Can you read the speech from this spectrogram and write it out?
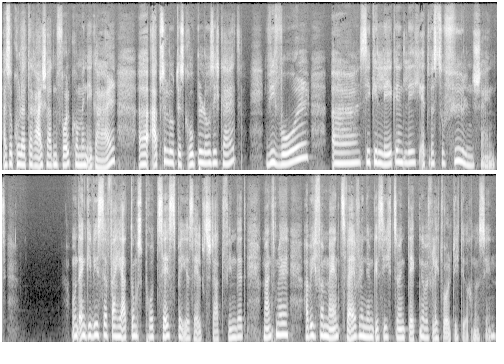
Also Kollateralschaden vollkommen egal, äh, absolute Skrupellosigkeit, wiewohl äh, sie gelegentlich etwas zu fühlen scheint und ein gewisser Verhärtungsprozess bei ihr selbst stattfindet. Manchmal habe ich vermeint, Zweifel in ihrem Gesicht zu entdecken, aber vielleicht wollte ich die auch nur sehen.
